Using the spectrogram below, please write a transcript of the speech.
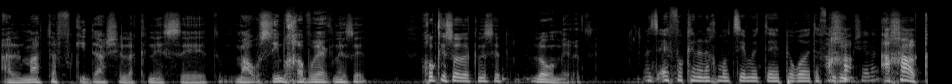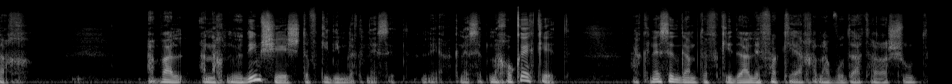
על מה תפקידה של הכנסת, מה עושים חברי הכנסת. חוק יסוד הכנסת לא אומר את זה. אז איפה כן אנחנו מוצאים את uh, פירוע התפקידים אח, שלה? אחר כך. אבל אנחנו יודעים שיש תפקידים לכנסת. הכנסת מחוקקת. הכנסת גם תפקידה לפקח על עבודת הרשות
